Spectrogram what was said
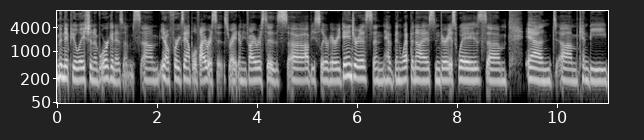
manipulation of organisms. Um, you know, for example, viruses, right? I mean, viruses uh, obviously are very dangerous and have been weaponized in various ways, um, and um, can be,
